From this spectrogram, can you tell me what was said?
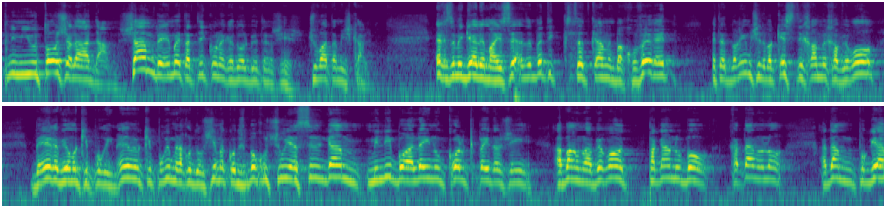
פנימיותו של האדם. שם באמת התיקון הגדול ביותר שיש, תשובת המשקל. איך זה מגיע למעשה? אז הבאתי קצת כאן בחוברת את הדברים של לבקש סליחה מחברו בערב יום הכיפורים. ערב יום הכיפורים אנחנו דורשים מהקדוש ברוך הוא שהוא יסיר גם מליבו עלינו כל קפידה שהיא. עברנו עבירות, פגענו בו, חטאנו לו. אדם פוגע,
